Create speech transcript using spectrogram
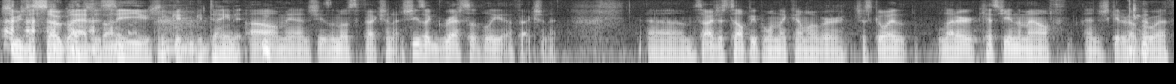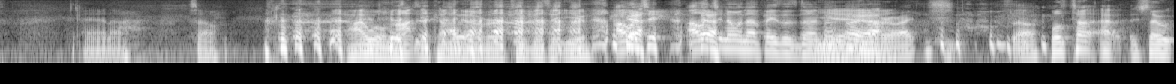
she was just so glad to see you she couldn't contain it. oh man, she's the most affectionate. She's aggressively affectionate. Um, so I just tell people when they come over, just go ahead, let her kiss you in the mouth, and just get it over with. And uh, so I will not be coming over to visit you. I'll let you. I'll let you know when that phase is done. Yeah. All right. So Well, t- uh, so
